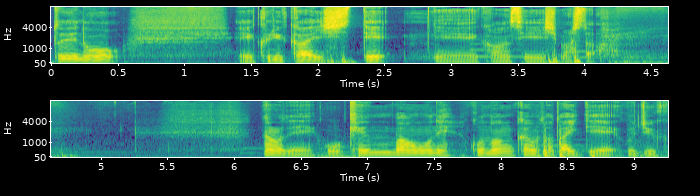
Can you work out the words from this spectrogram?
というのを、えー、繰り返して、えー、完成しました。なので、こう鍵盤をね、こう何回も叩いて、こう熟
